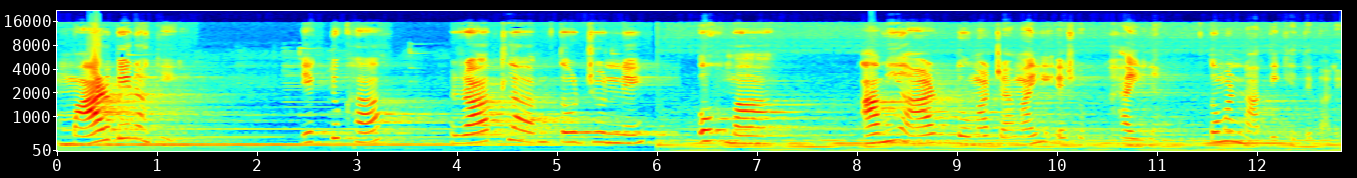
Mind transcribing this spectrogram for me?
মারবে নাকি? একটু খা রাতলাম তোর জন্যে। ওহ মা, আমি আর তোমার জামাই এসব খাই না, তোমার নাতি খেতে পারে।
